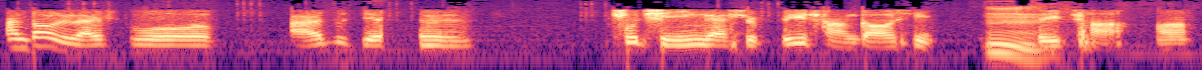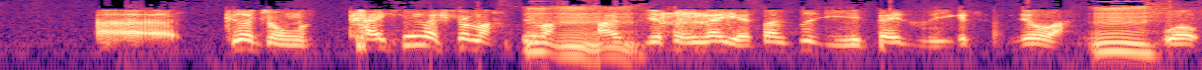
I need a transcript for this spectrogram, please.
按道理来说，儿子结婚，父亲应该是非常高兴，嗯，非常啊，呃。各种开心的事嘛，对吧？儿子结婚应该也算自己一辈子的一个成就吧。嗯，我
